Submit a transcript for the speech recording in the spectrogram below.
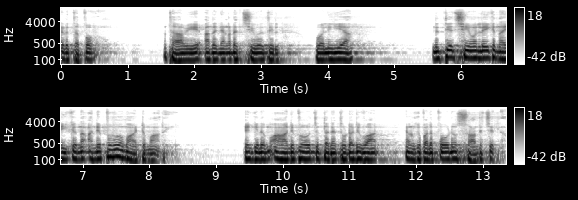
എടുത്തപ്പോൾ കർത്താവെ അത് ഞങ്ങളുടെ ജീവിതത്തിൽ വലിയ നിത്യജീവനിലേക്ക് നയിക്കുന്ന അനുഭവമായിട്ട് മാറി. എങ്കിലും ആ അനുഭവത്തിൽ തന്നെ തുടരുവാൻ ഞങ്ങൾക്ക് പലപ്പോഴും സാധിച്ചില്ല.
